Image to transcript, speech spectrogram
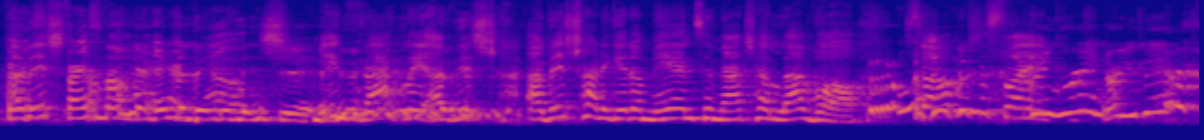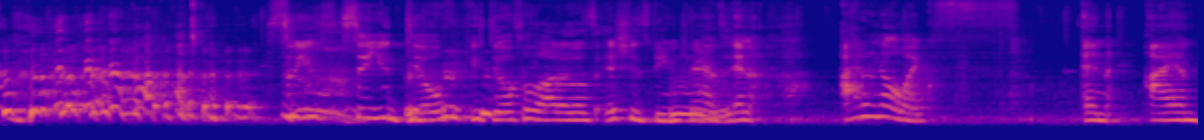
A bitch first I'm out thing here her innovating and shit. Exactly. A bitch a bitch trying to get a man to match her level. So I was just like ring ring, are you there? so you so you deal you deal with a lot of those issues being trans mm. and i don't know like and i am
